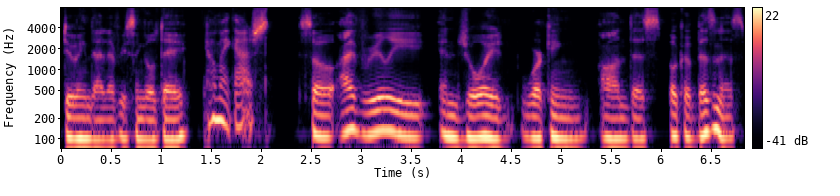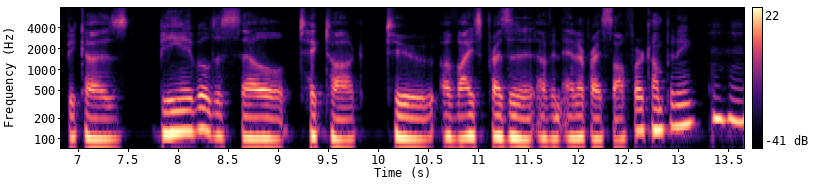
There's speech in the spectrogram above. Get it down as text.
doing that every single day. Oh my gosh. So I've really enjoyed working on this book of business because being able to sell TikTok to a vice president of an enterprise software company, mm-hmm.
